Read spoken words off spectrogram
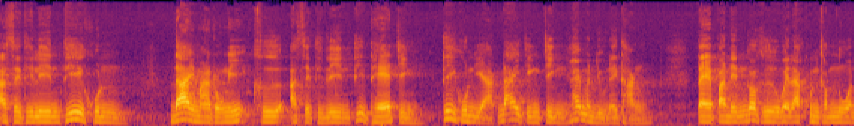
อะเซทิลีนที่คุณ ได้มาตรงนี้คืออะเซทิลีนที่แท้จริง ที่คุณอยากได้จริง ๆ ให้มันอยู่ในถัง แต่ประเด็นก็คือเวลาคุณคำนวณ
